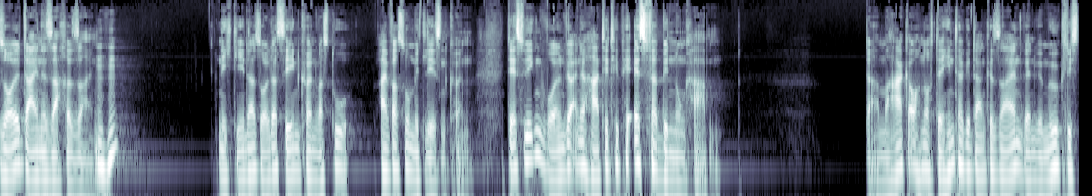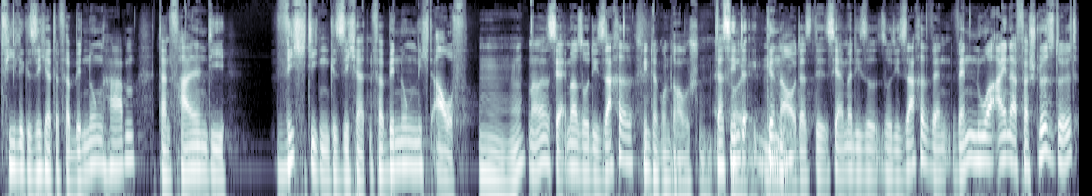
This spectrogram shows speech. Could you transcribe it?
soll deine Sache sein. Nicht jeder soll das sehen können, was du einfach so mitlesen können. Deswegen wollen wir eine HTTPS-Verbindung haben. Da mag auch noch der Hintergedanke sein, wenn wir möglichst viele gesicherte Verbindungen haben, dann fallen die wichtigen gesicherten Verbindungen nicht auf. Na, das ist ja immer so die Sache, Das Hintergrundrauschen. das hinter, erzeugen. genau, das ist ja immer diese, so die Sache, wenn, wenn nur einer verschlüsselt,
